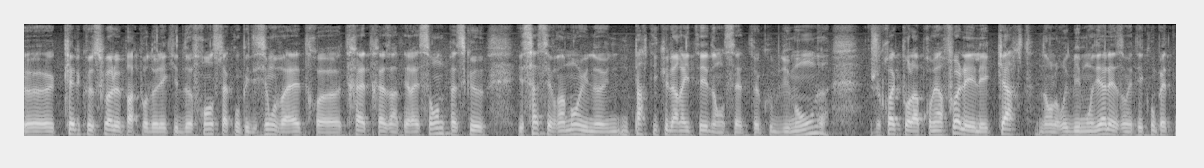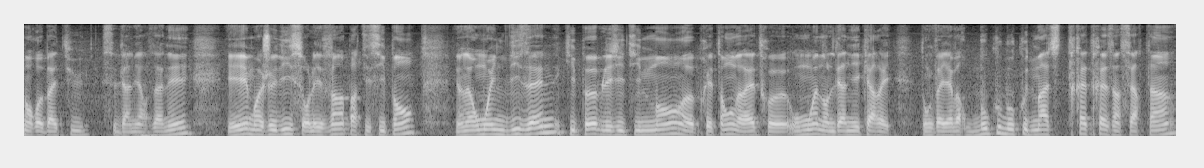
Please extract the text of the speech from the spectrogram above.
euh, quel que soit le parcours de l'équipe de France, la compétition va être très très intéressante parce que, et ça c'est vraiment une, particularité dans cette Coupe du Monde, je crois que pour la première fois les, cartes dans le rugby mondial, elles ont été complètement rebattues ces dernières années. Et moi je dis sur les 20 participants, il y en a au moins une dizaine qui peuvent légitimement euh, prétendre être euh, au moins dans le dernier carré. Donc il va y avoir beaucoup, beaucoup de matchs très, très incertains.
